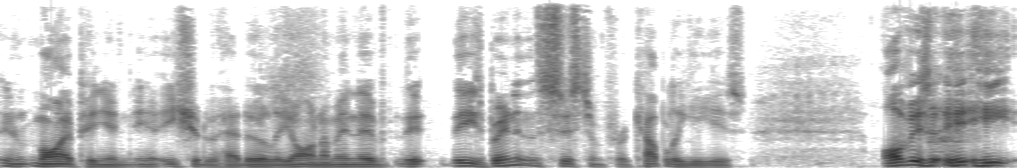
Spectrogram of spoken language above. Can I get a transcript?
In my opinion, he should have had early on. I mean, they, he's been in the system for a couple of years obviously he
